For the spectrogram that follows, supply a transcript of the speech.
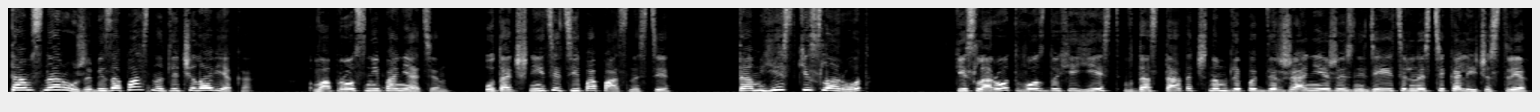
«Там снаружи безопасно для человека?» «Вопрос непонятен. Уточните тип опасности». «Там есть кислород?» «Кислород в воздухе есть в достаточном для поддержания жизнедеятельности количестве.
